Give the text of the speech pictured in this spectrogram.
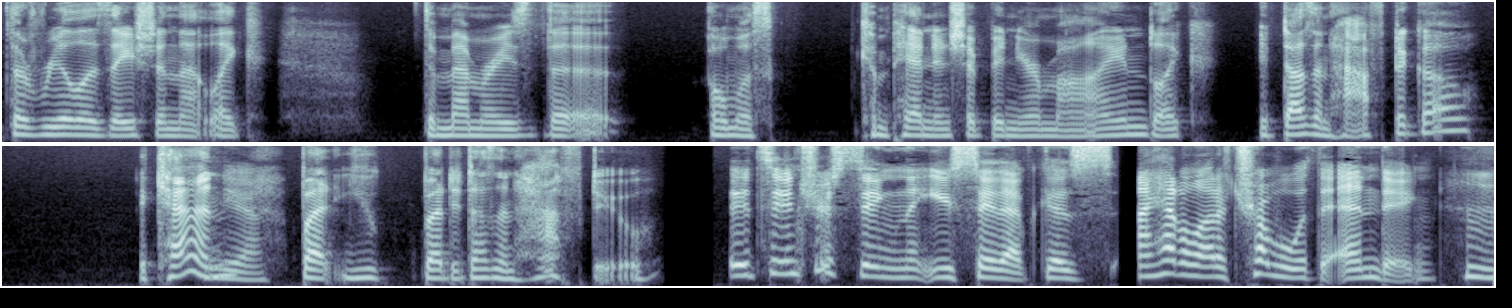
the realization that, like, the memories, the almost companionship in your mind, like, it doesn't have to go. It can, Yeah. but you, but it doesn't have to. It's interesting that you say that because I had a lot of trouble with the ending Hmm.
